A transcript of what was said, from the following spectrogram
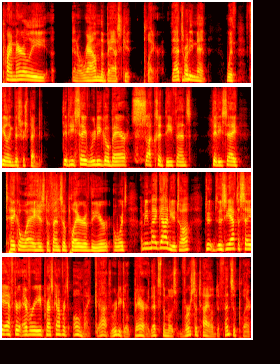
primarily an around the basket player. That's right. what he meant with feeling disrespected. Did he say Rudy Gobert sucks at defense? Did he say take away his Defensive Player of the Year awards. I mean, my God, Utah, do, does he have to say after every press conference, "Oh my God, Rudy Gobert, that's the most versatile defensive player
